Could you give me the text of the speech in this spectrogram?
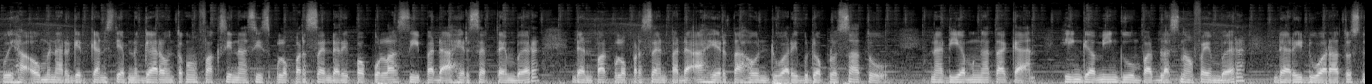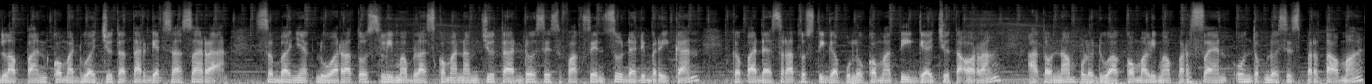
WHO menargetkan setiap negara untuk memvaksinasi 10% dari populasi pada akhir September dan 40% pada akhir tahun 2021. Nadia mengatakan, hingga Minggu 14 November dari 208,2 juta target sasaran, sebanyak 215,6 juta dosis vaksin sudah diberikan kepada 130,3 juta orang atau 62,5 persen untuk dosis pertama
